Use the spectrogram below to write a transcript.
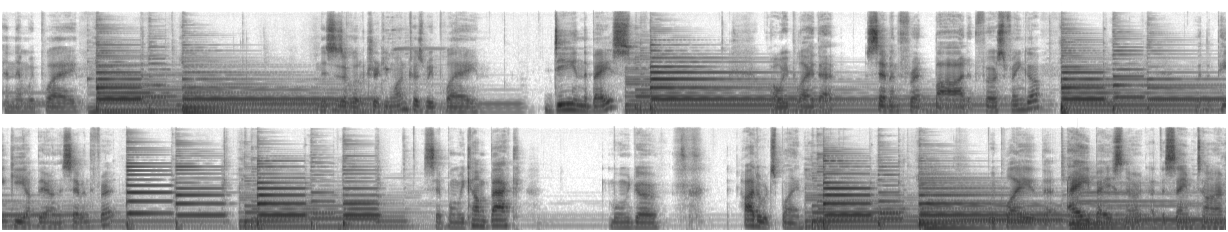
And then we play, this is a little tricky one because we play D in the bass, while we play that 7th fret barred first finger, pinky up there on the 7th fret. Except when we come back, when we go, hard to explain We play the A bass note at the same time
